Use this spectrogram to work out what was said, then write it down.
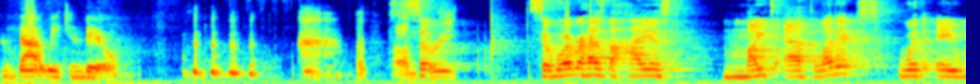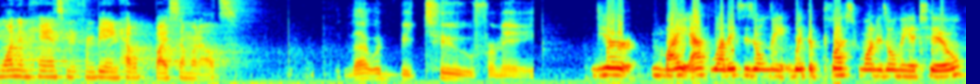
That we can do. On So- three. So whoever has the highest might athletics with a one enhancement from being helped by someone else. That would be two for me. Your might athletics is only with the plus one is only a two.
